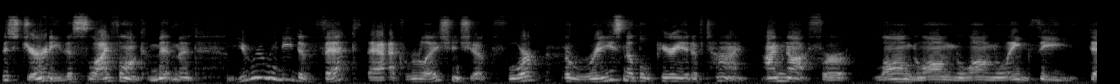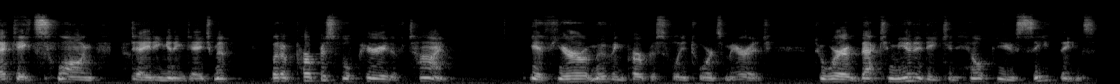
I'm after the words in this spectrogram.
this journey, this lifelong commitment. You really need to vet that relationship for a reasonable period of time. I'm not for long, long, long, lengthy, decades long dating and engagement, but a purposeful period of time if you're moving purposefully towards marriage to where that community can help you see things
